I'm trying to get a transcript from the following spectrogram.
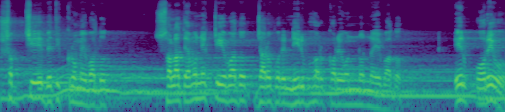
সবচেয়ে ব্যতিক্রম এবাদত সলাৎ এমন একটি এবাদত যার উপরে নির্ভর করে অন্যান্য এবাদত এর পরেও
